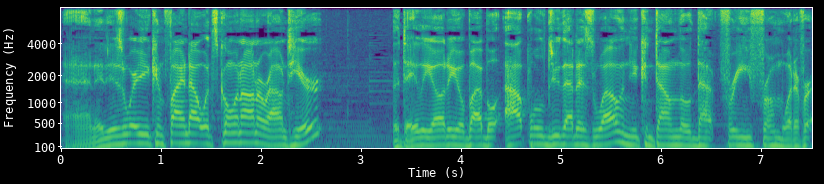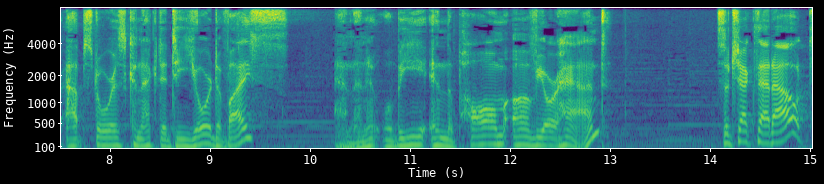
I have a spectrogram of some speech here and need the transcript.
and it is where you can find out what's going on around here. The Daily Audio Bible app will do that as well, and you can download that free from whatever app store is connected to your device, and then it will be in the palm of your hand. So check that out.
